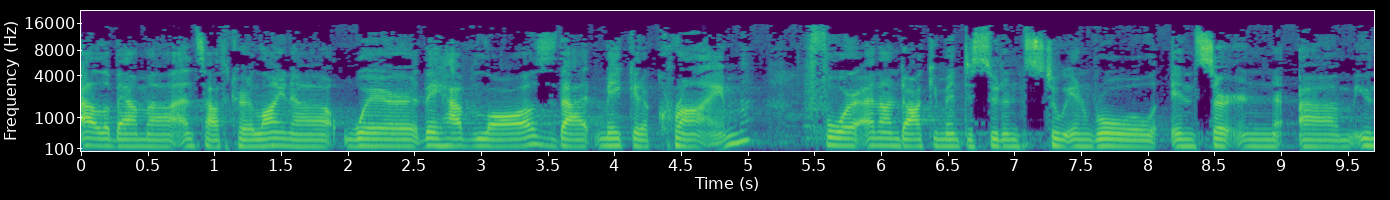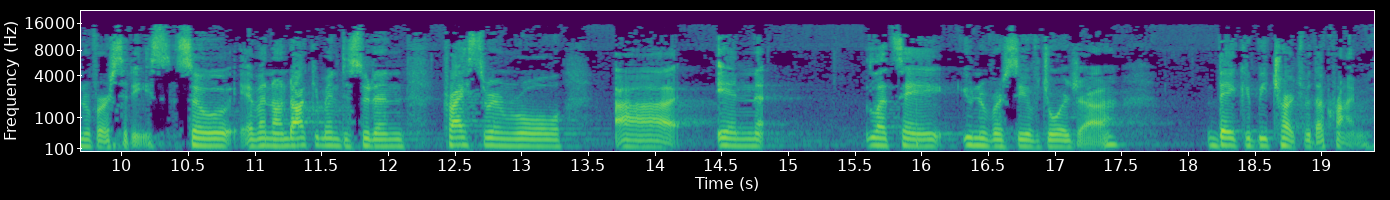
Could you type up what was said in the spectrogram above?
Alabama, and South Carolina where they have laws that make it a crime for an undocumented student to enroll in certain um, universities. So if an undocumented student tries to enroll uh, in, let's say, University of Georgia, they could be charged with a crime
